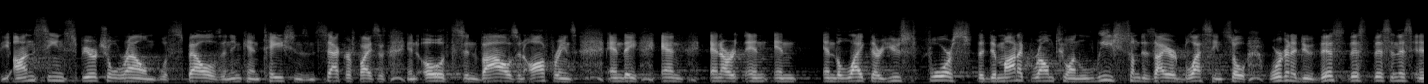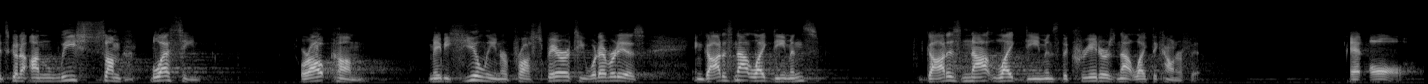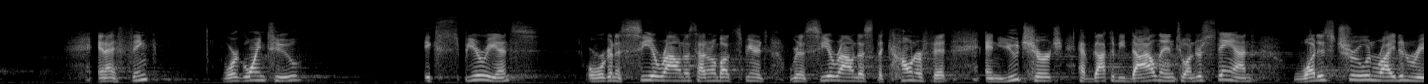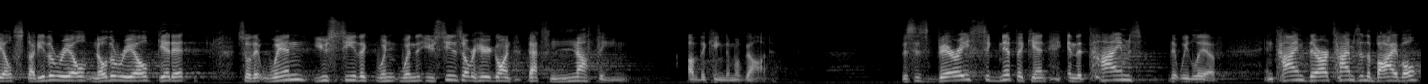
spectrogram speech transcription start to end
the unseen spiritual realm with spells and incantations and sacrifices and oaths and vows and offerings? And they and and are and and and the like they're used force the demonic realm to unleash some desired blessing. So we're going to do this this this and this and it's going to unleash some blessing or outcome maybe healing or prosperity whatever it is. And god is not like demons God is not like demons. The Creator is not like the counterfeit at all. And I think we're going to experience, or we're going to see around us, I don't know about experience, we're going to see around us the counterfeit. And you, church, have got to be dialed in to understand what is true and right and real. Study the real, know the real, get it. So that when you see the when, when you see this over here, you're going, that's nothing of the kingdom of God. This is very significant in the times that we live. In time, there are times in the Bible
